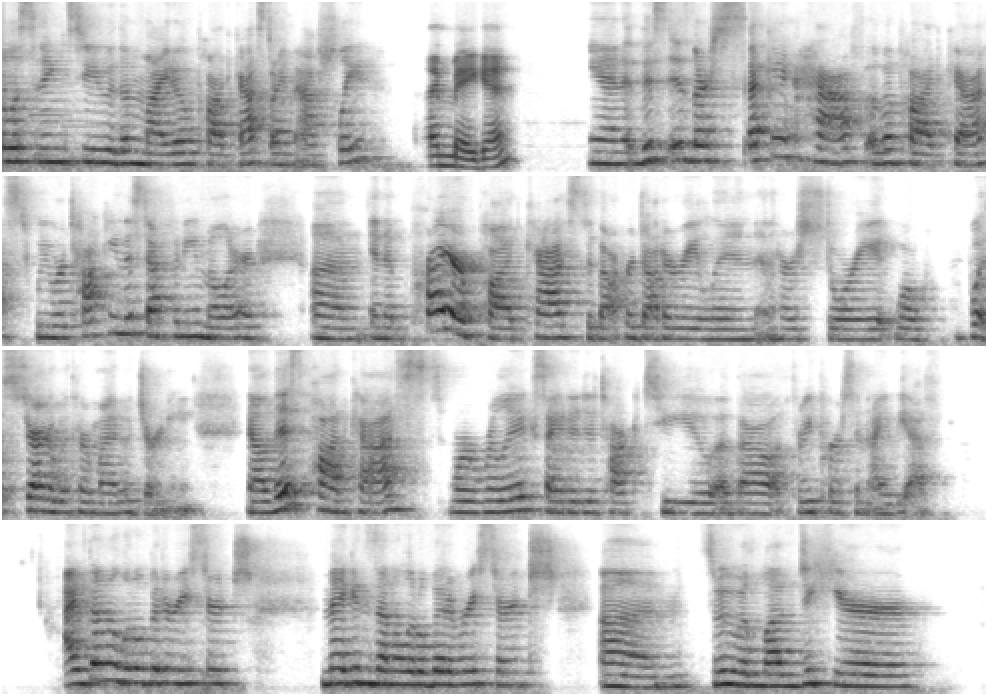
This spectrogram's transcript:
you're listening to the Mito podcast. I'm Ashley. I'm Megan. And this is our second half of a podcast. We were talking to Stephanie Miller um, in a prior podcast about her daughter Raylin and her story, well, what started with her Mito journey. Now, this podcast, we're really excited to talk to you about three person IVF. I've done a little bit of research, Megan's done a little bit of research. Um, so we would love to hear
